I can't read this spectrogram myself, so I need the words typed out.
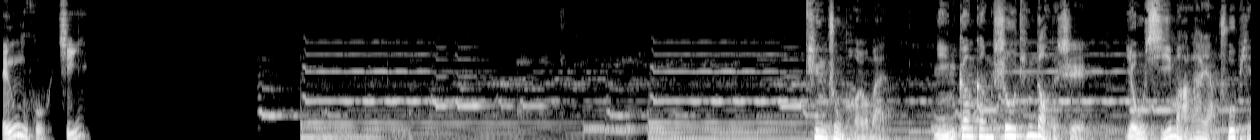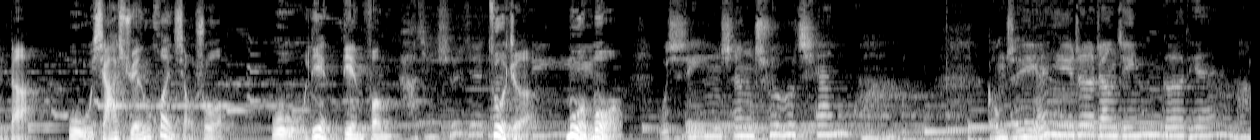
零五集。听众朋友们，您刚刚收听到的是由喜马拉雅出品的武侠玄幻小说。武炼巅峰，作者默默。我心深处牵挂，共谁演绎这张金戈铁马？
